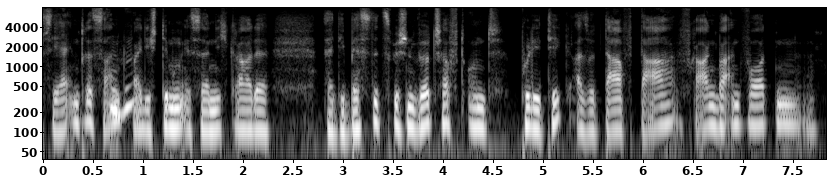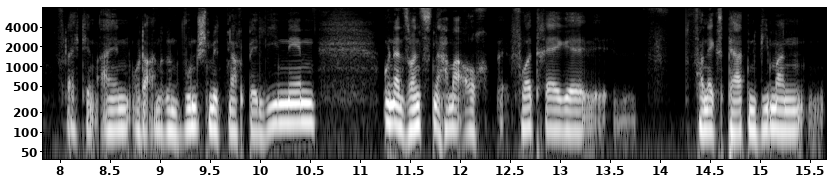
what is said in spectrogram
sehr interessant, Mhm. weil die Stimmung ist ja nicht gerade äh, die beste zwischen Wirtschaft und Politik. Also darf da Fragen beantworten, vielleicht den einen oder anderen Wunsch mit nach Berlin nehmen. Und ansonsten haben wir auch Vorträge von Experten, wie man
